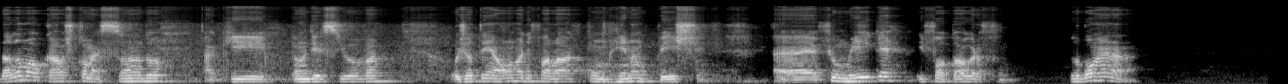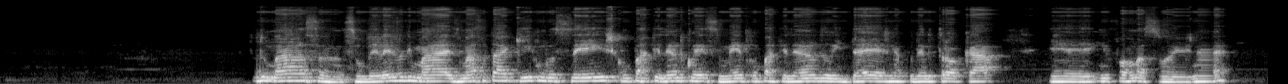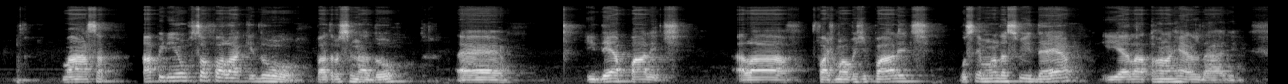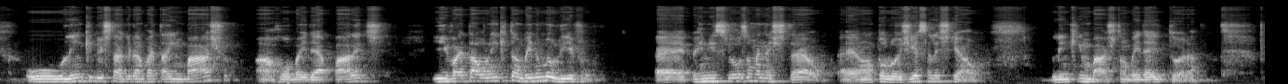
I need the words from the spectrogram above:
Da Lama ao Caos começando, aqui Andy Silva. Hoje eu tenho a honra de falar com Renan Peixe, é, filmmaker e fotógrafo. Tudo bom, Renan? Tudo massa, são beleza demais. Massa estar tá aqui com vocês, compartilhando conhecimento, compartilhando ideias, né, podendo trocar é, informações, né? Massa. Rapidinho, só falar aqui do patrocinador. É, ideia Palette. Ela faz móveis de pallet. Você manda a sua ideia e ela torna realidade. O link do Instagram vai estar aí embaixo, arroba Ideia Palette. E vai estar o link também no meu livro, é, Pernicioso Menestrel, é, Antologia Celestial. Link embaixo também da editora.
